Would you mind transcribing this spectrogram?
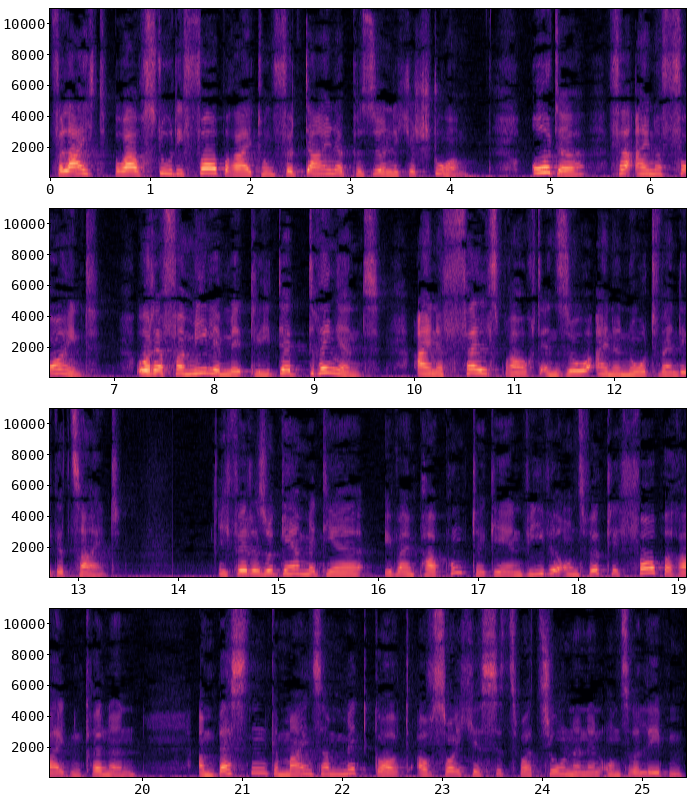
Vielleicht brauchst du die Vorbereitung für deine persönliche Sturm oder für einen Freund oder Familienmitglied, der dringend eine Fels braucht in so eine notwendige Zeit. Ich würde so gern mit dir über ein paar Punkte gehen, wie wir uns wirklich vorbereiten können, am besten gemeinsam mit Gott auf solche Situationen in unserem Leben,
